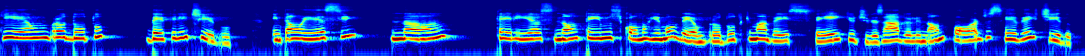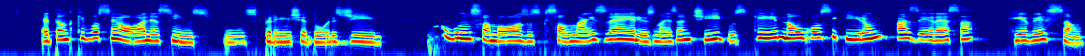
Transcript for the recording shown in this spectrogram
que é um produto definitivo. Então, esse não teria, não temos como remover. É um produto que, uma vez feito e utilizado, ele não pode ser revertido. É tanto que você olha assim, os, os preenchedores de alguns famosos que são mais velhos, mais antigos, que não conseguiram fazer essa reversão.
